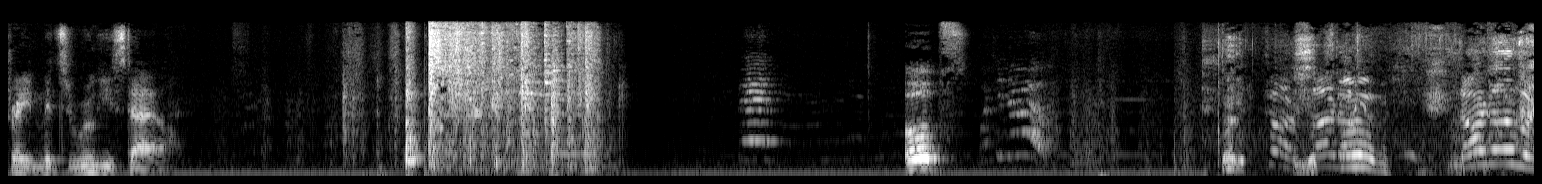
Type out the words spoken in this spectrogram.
Straight Mitsurugi style. Oops. Start over! Start over!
